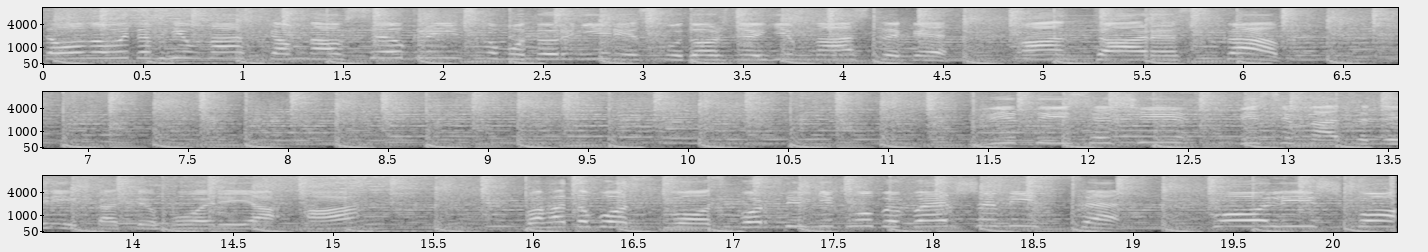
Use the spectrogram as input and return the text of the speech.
талановитим гімнасткам на всеукраїнському турнірі з художньої гімнастики Антарес Кап. «2018 рік категорія А. Багатоборство. Спортивні клуби. Перше місце. Полішко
